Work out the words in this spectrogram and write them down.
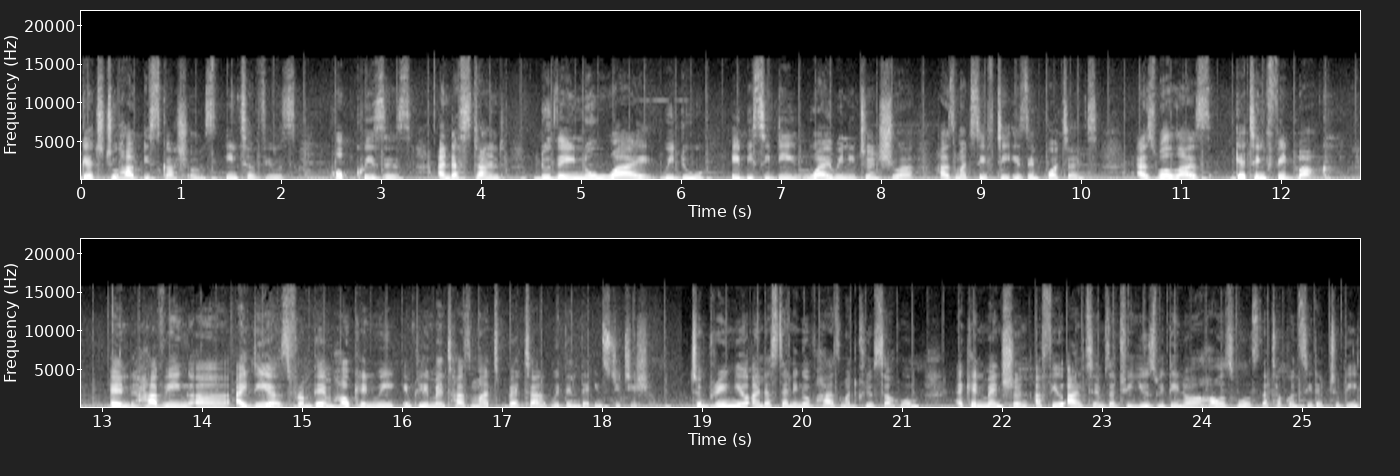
get to have discussions, interviews, pop quizzes, understand do they know why we do ABCD, why we need to ensure hazmat safety is important, as well as getting feedback and having uh, ideas from them. How can we implement hazmat better within the institution? To bring your understanding of hazmat closer home, I can mention a few items that we use within our households that are considered to be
